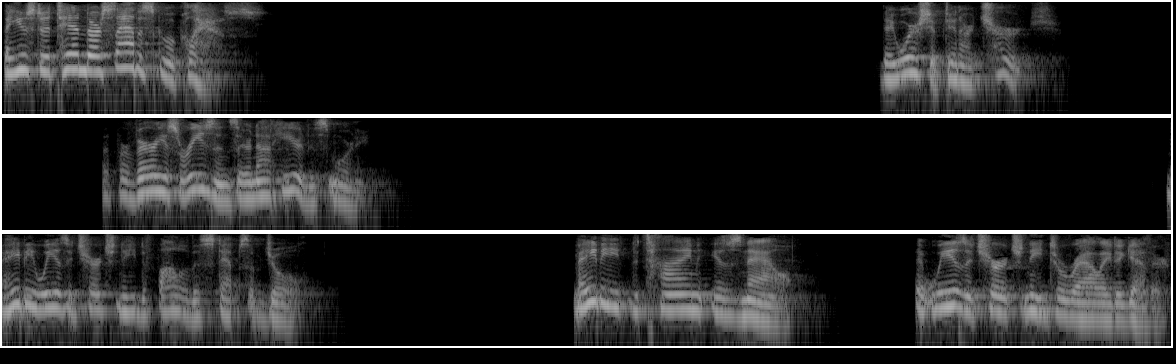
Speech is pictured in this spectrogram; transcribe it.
They used to attend our Sabbath school class. They worshiped in our church. But for various reasons, they're not here this morning. Maybe we as a church need to follow the steps of Joel. Maybe the time is now that we as a church need to rally together.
